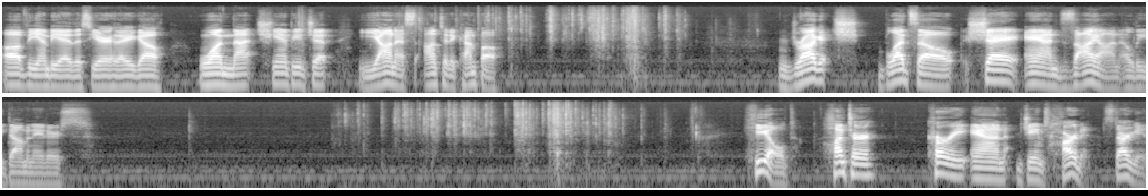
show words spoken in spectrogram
of the NBA this year. There you go. Won that championship. Giannis Antetokounmpo. Dragic, Bledsoe, Shea, and Zion Elite Dominators. Hield, Hunter, Curry, and James Harden. Stargazing.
